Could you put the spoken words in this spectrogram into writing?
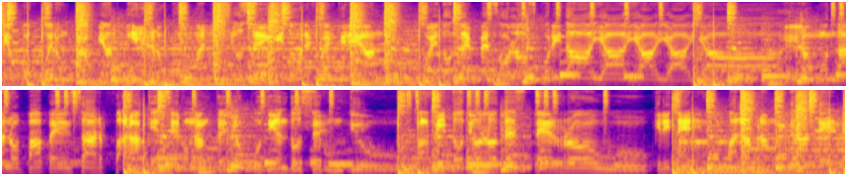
tiempos fueron cambiando. Y que seguidores fue creando. Fue donde empezó la oscuridad, ya, ya, ya, ya. Y lo mundano pa' pensar, ¿para qué ser un ángel yo pudiendo ser un dios? Papito Dios lo desterró. Criterio, palabra muy grande,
